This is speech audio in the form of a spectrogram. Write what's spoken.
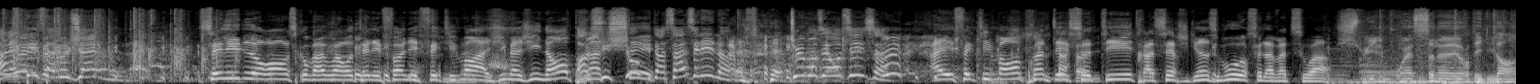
Arrêtez, ça me gêne Céline Laurence qu'on va avoir au téléphone, effectivement, a, j'imagine, Oh, je emprunté, suis chaud, putain, ça va, Céline Tu veux mon 06 a effectivement emprunté ce titre à Serge Gainsbourg, cela va de soi. Je suis le poinçonneur des lilas.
